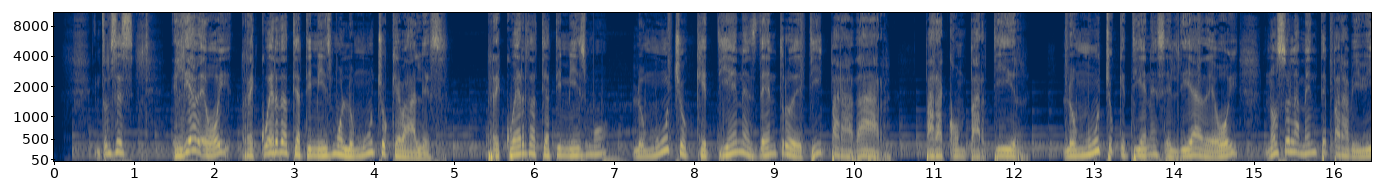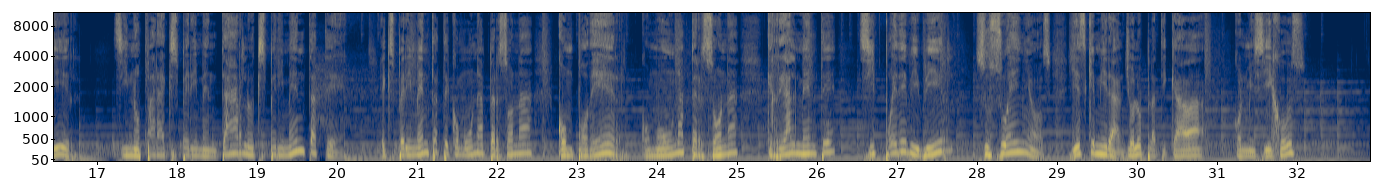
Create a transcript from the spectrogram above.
Entonces, el día de hoy, recuérdate a ti mismo lo mucho que vales. Recuérdate a ti mismo lo mucho que tienes dentro de ti para dar, para compartir, lo mucho que tienes el día de hoy, no solamente para vivir, sino para experimentarlo. Experimentate. Experimentate como una persona con poder, como una persona que realmente sí puede vivir sus sueños. Y es que mira, yo lo platicaba con mis hijos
